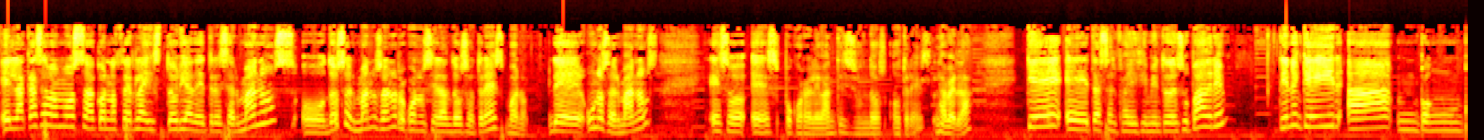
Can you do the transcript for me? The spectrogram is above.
En la casa vamos a conocer la historia de tres hermanos o dos hermanos, ya no recuerdo si eran dos o tres, bueno, de unos hermanos, eso es poco relevante si son dos o tres, la verdad, que eh, tras el fallecimiento de su padre, tienen que ir a, mm,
